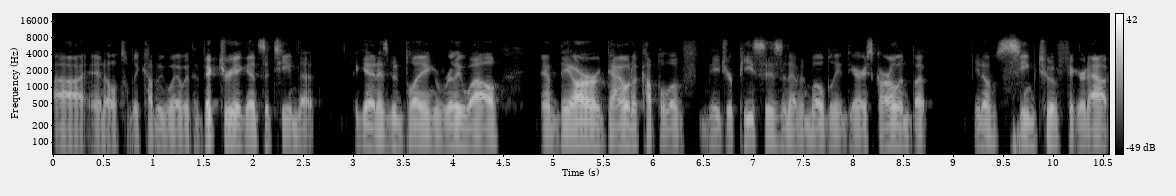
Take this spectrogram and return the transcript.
uh, and ultimately coming away with a victory against a team that, again, has been playing really well. And they are down a couple of major pieces in Evan Mobley and Darius Garland, but you know seem to have figured out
